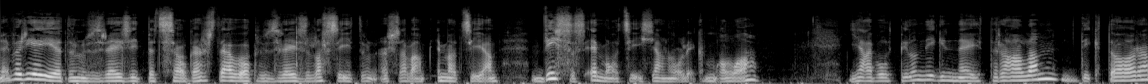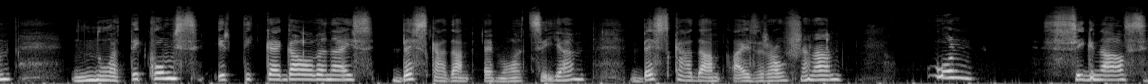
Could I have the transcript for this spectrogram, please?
nevar ieiet un uzreiz iet pēc savu garstāvokli, uzreiz lasīt un ar savām emocijām. Visas emocijas jānoliek malā. Jābūt pilnīgi neitrālam, diktoram. Notikums ir tikai galvenais, bez kādām emocijām, bez kādām aizraušanām. Un signāls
